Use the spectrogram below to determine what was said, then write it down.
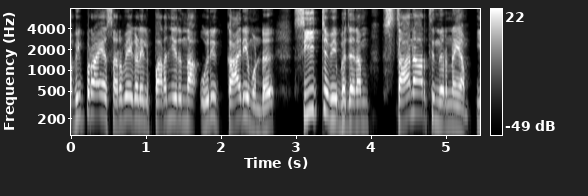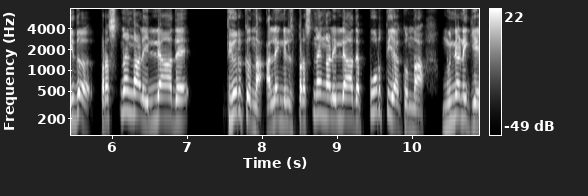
അഭിപ്രായ സർവേകളിൽ പറഞ്ഞിരുന്ന ഒരു കാര്യമുണ്ട്. സീറ്റ് വിഭജനം സ്ഥാനാർത്ഥി നിർണയം ഇത് പ്രശ്നങ്ങളില്ലാതെ തീർക്കുന്ന അല്ലെങ്കിൽ പ്രശ്നങ്ങളില്ലാതെ പൂർത്തിയാക്കുന്ന മുന്നണിക്ക്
